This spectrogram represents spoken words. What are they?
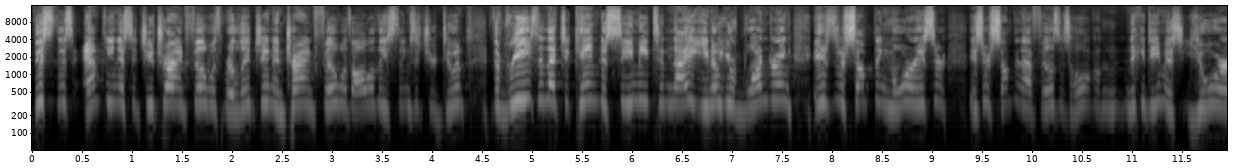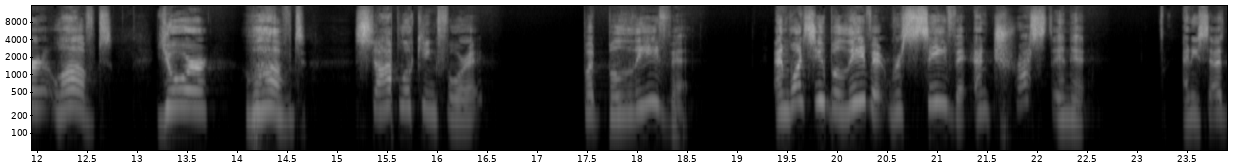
This, this emptiness that you try and fill with religion and try and fill with all of these things that you're doing, the reason that you came to see me tonight, you know, you're wondering, is there something more? Is there, is there something that fills this hole Nicodemus? You're loved. You're loved. Stop looking for it, but believe it. And once you believe it, receive it and trust in it. And he said,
